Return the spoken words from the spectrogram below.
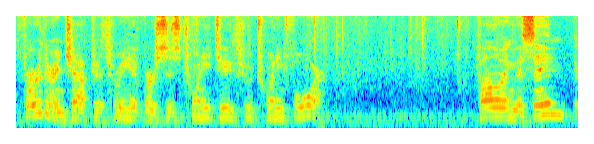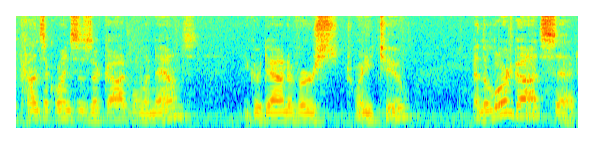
further in chapter 3 at verses 22 through 24. Following the sin, the consequences that God will announce, you go down to verse 22. And the Lord God said,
